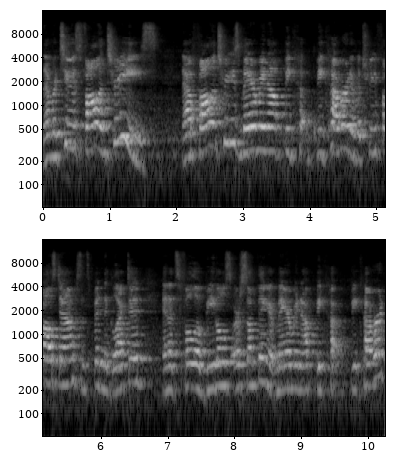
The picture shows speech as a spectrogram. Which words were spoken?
Number two is fallen trees. Now, fallen trees may or may not be, be covered if a tree falls down because it's been neglected and it's full of beetles or something. It may or may not be, co- be covered.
